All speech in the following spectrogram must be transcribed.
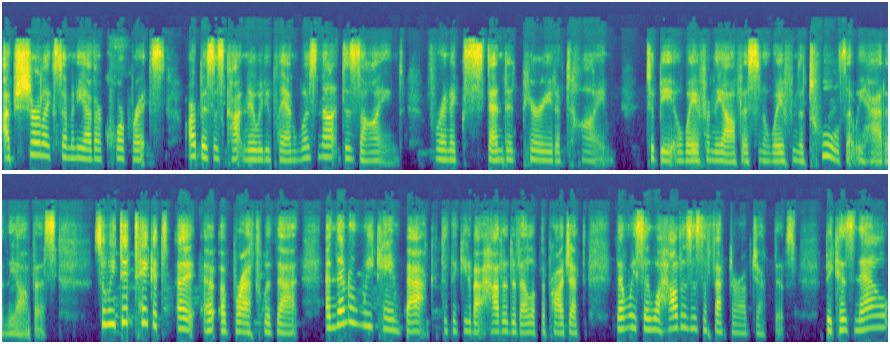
I'm sure, like so many other corporates, our business continuity plan was not designed for an extended period of time to be away from the office and away from the tools that we had in the office. So we did take a, a, a, breath with that. And then when we came back to thinking about how to develop the project, then we said, well, how does this affect our objectives? Because now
